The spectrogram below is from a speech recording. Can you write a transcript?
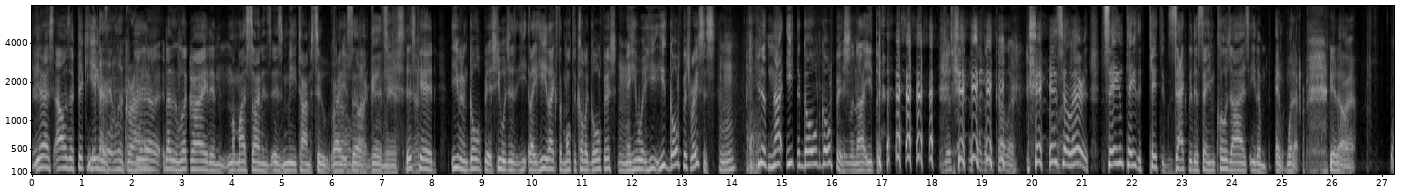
yes, I was a picky it eater. It doesn't look right. Know, it doesn't look right, and my, my son is is me times two, right? Oh so my goodness. this Yeah. kid, even in goldfish, he would just he, like he likes the multicolored goldfish, Mm-hmm. and he would he he's goldfish racist. He does not eat the gold goldfish. He will not eat the just because of the color. it's hilarious. Same taste. It tastes exactly the same. Close your eyes, eat them, and whatever. You know, Right.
